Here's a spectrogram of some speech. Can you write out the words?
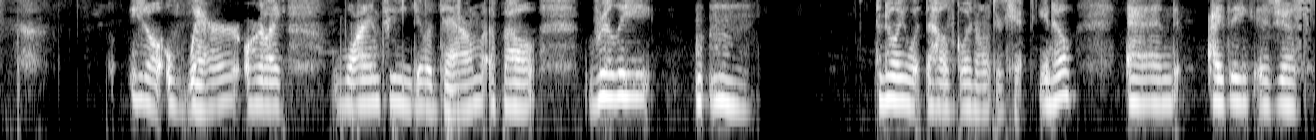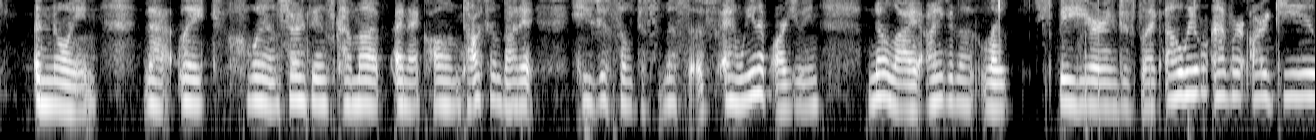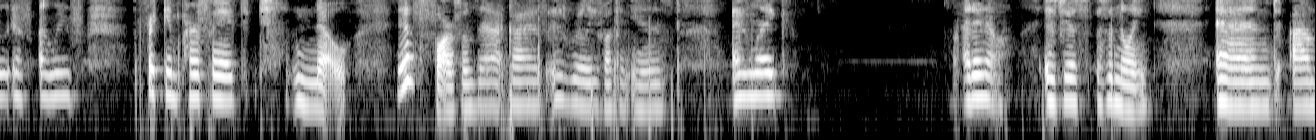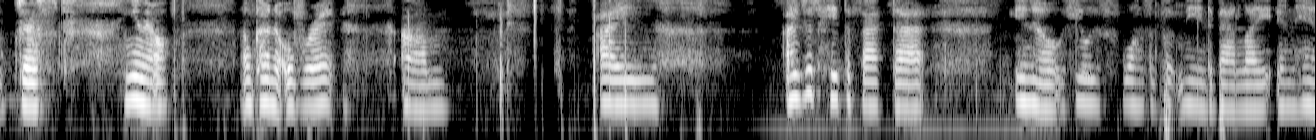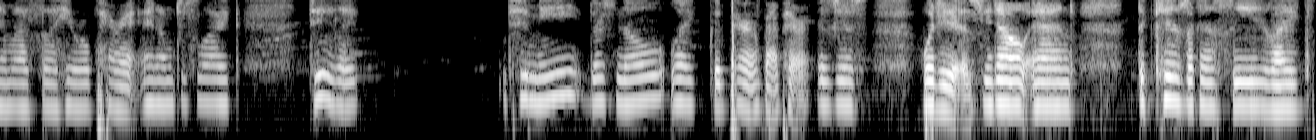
you know, aware or like wanting to even give a damn about really knowing what the hell's going on with your kid, you know? And I think it's just annoying that like when certain things come up and I call him talk to him about it, he's just so dismissive and we end up arguing. No lie, I ain't gonna like be here and just be like, oh, we don't ever argue. It's always oh, freaking perfect. No, it's far from that, guys. It really fucking is. And like, I don't know. It just is annoying. And I'm just, you know, I'm kind of over it. Um, I, I just hate the fact that you know, he always wants to put me into bad light and him as a hero parent. And I'm just like, dude, like, to me, there's no, like, good parent, bad parent. It's just what it is, you know? And the kids are gonna see, like,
